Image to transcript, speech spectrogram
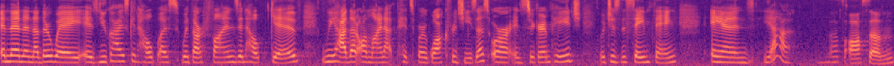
and then another way is you guys can help us with our funds and help give. We have that online at Pittsburgh Walk for Jesus or our Instagram page, which is the same thing. And yeah, That's awesome.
